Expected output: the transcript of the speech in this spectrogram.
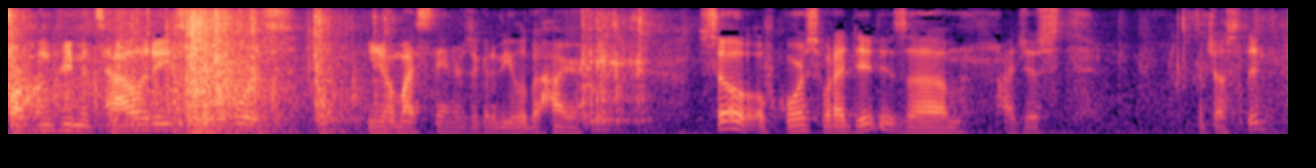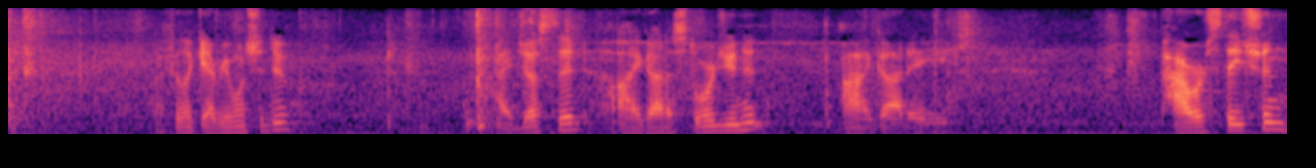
more hungry mentality, so of course, you know, my standards are going to be a little bit higher. So, of course, what I did is um, I just adjusted. I feel like everyone should do. I adjusted. I got a storage unit. I got a power station.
